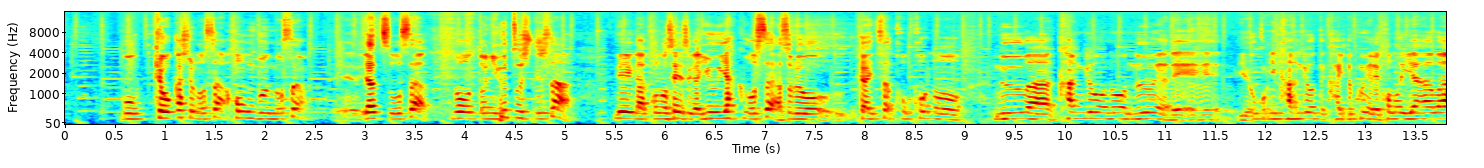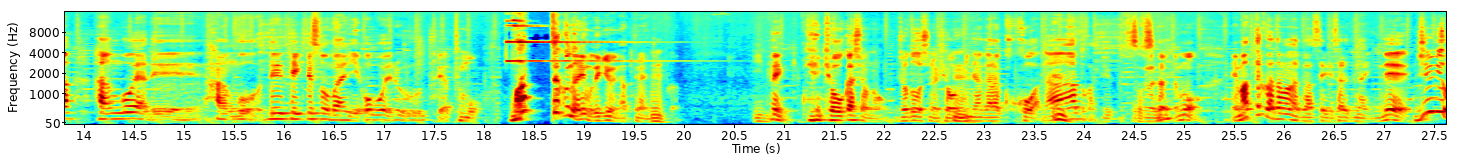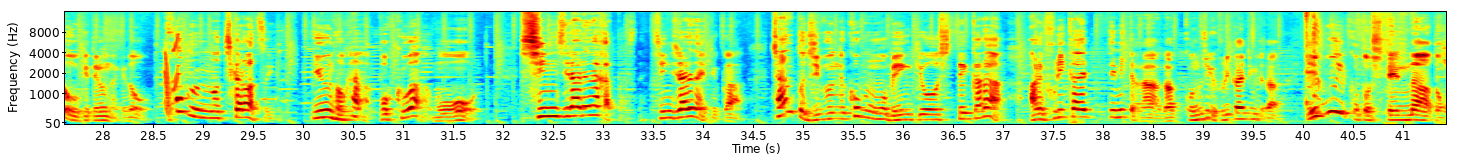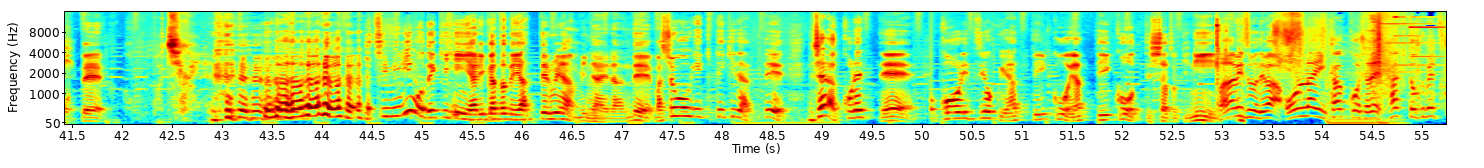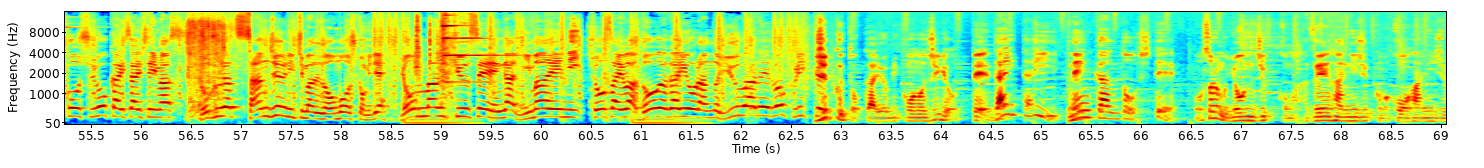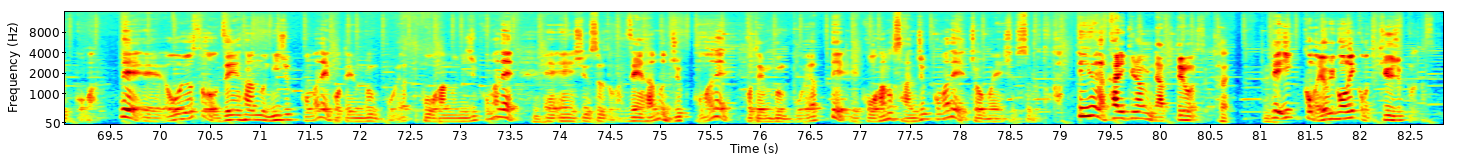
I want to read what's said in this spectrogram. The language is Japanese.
もう教科書のさ本文のさやつをさノートに写してさで学校の先生が言う訳をさそれを書いてさここの「ぬ」は完了の「ぬ」やで横に「完了」って書いとくんやでこの「や」は半語やで半語で定期テストの前に覚えるってやっても全く何もできるようになってないというか。ね、教科書の助動詞の表を見ながらここはなーとかって言って説明されても、え全く頭の中が整理されてないんで授業を受けてるんだけど古文の力はついてないいうのが僕はもう信じられなかったんですね。信じられないというかちゃんと自分で古文を勉強してからあれ振り返ってみたら学校の授業振り返ってみたらえぐいことしてんなと思ってない。1ミリもできひんやり方でやってるやんみたいなんで、まあ、衝撃的だってじゃあこれって効率よくやっていこうやっていこうってした時に学びズムではオンライン各校舎で夏季特別講習を開催しています。6月30日までのお申し込みで4万9000円が2万円に。詳細は動画概要欄の URL をクリック。塾とか予備校の授業って大体年間通してそれも40コマ前半20コマ後半20コマ。で、えーおおよそ前半の20コマで古典文法をやって後半の20コマで、えー演習するとか前半の10コマで古典文法をやって、えー後半の30コマで長文演習するとかっていうようなカリキュラムになってるんですよ。はい。で1コマ予備校の1コマって90分なんです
